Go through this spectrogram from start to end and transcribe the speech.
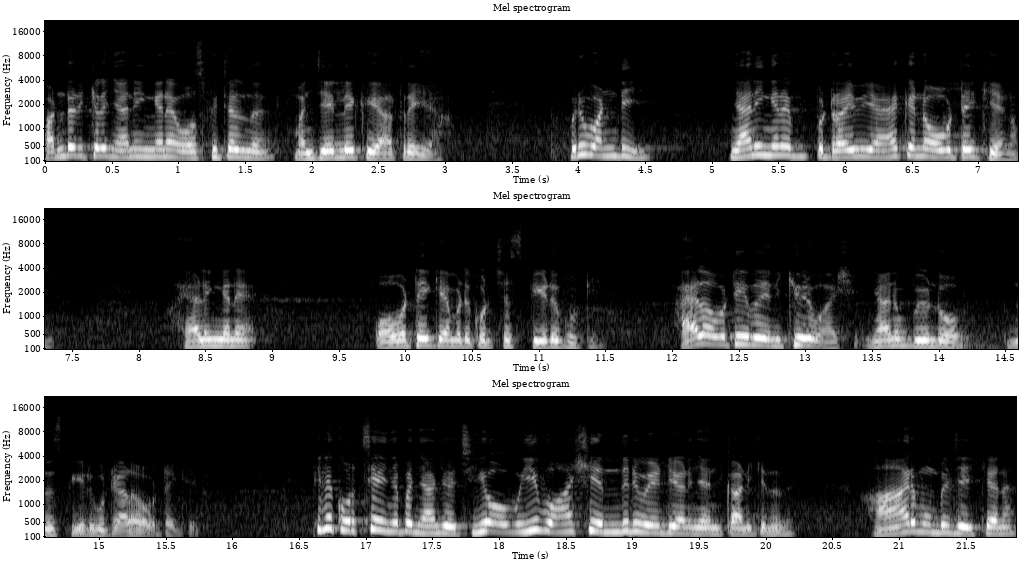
പണ്ടൊരിക്കലും ഞാനിങ്ങനെ ഹോസ്പിറ്റലിൽ നിന്ന് മഞ്ചേരിയിലേക്ക് യാത്ര ചെയ്യുക. ഒരു വണ്ടി ഞാനിങ്ങനെ ഡ്രൈവ് ചെയ്യുക. അയാൾക്ക് എന്നെ ഓവർടേക്ക് ചെയ്യണം. അയാളിങ്ങനെ ഓവർടേക്ക് ചെയ്യാൻ വേണ്ടി കുറച്ച് സ്പീഡ് കൂട്ടി. അയാൾ ഓവർടേക്ക് ചെയ്തത് എനിക്കൊരു വാശി. ഞാനും വീണ്ടും ഒന്ന് സ്പീഡ് കൂട്ടി അയാളെ ഓവർടേക്ക് ചെയ്തു. പിന്നെ കുറച്ച് കഴിഞ്ഞപ്പോൾ ഞാൻ ചോദിച്ചു ഈ ഈ വാശി എന്തിനു വേണ്ടിയാണ് ഞാൻ കാണിക്കുന്നത്? ആര് മുമ്പിൽ ജയിക്കാനാ?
